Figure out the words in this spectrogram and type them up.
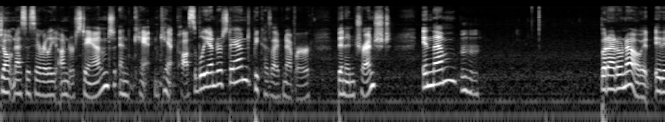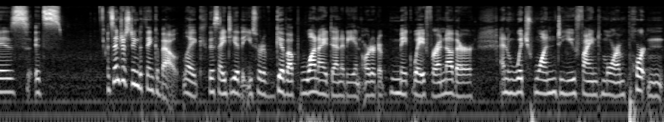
don't necessarily understand and can't can't possibly understand because I've never been entrenched in them. Mm-hmm. but I don't know. It it is it's it's interesting to think about like this idea that you sort of give up one identity in order to make way for another and which one do you find more important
